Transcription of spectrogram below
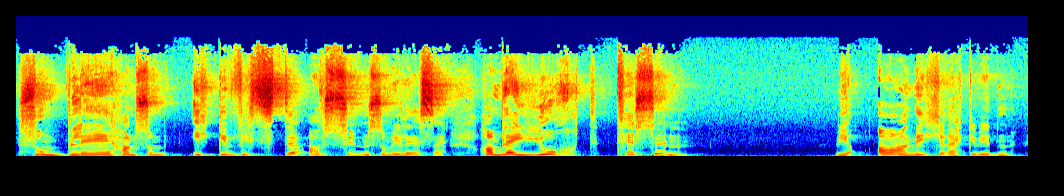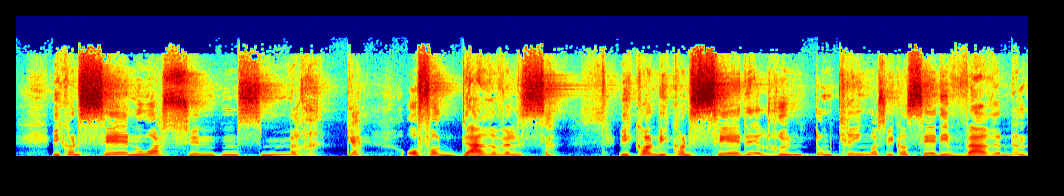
Som ble han som ikke visste av synd, som vi leser. Han ble gjort til synd. Vi aner ikke rekkevidden. Vi kan se noe av syndens mørke og fordervelse. Vi kan, vi kan se det rundt omkring oss, vi kan se det i verden.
